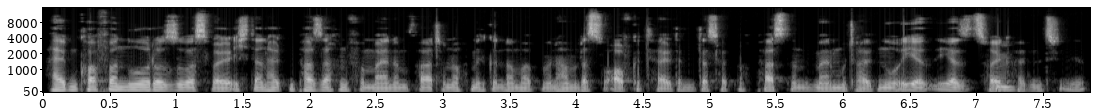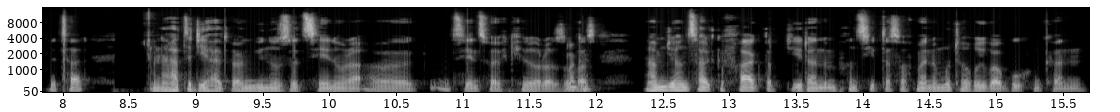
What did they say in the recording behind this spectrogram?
halben Koffer nur oder sowas, weil ich dann halt ein paar Sachen von meinem Vater noch mitgenommen habe und dann haben wir das so aufgeteilt, damit das halt noch passt, damit meine Mutter halt nur ihr, ihr Zeug Mhm. halt mit, mit hat. Und dann hatte die halt irgendwie nur so 10 oder äh, 10, 12 Kilo oder sowas. Dann haben die uns halt gefragt, ob die dann im Prinzip das auf meine Mutter rüber buchen können.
